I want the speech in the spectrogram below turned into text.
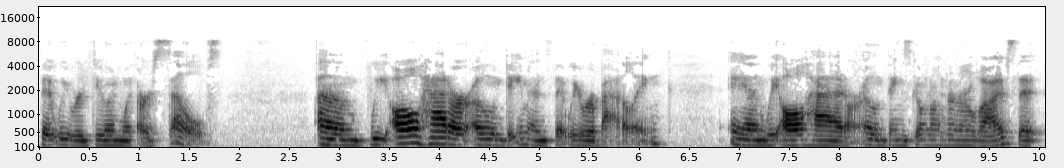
that we were doing with ourselves. Um, we all had our own demons that we were battling, and we all had our own things going on in our lives that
